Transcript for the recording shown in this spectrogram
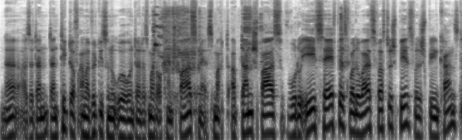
ne, also dann, dann tickt auf einmal wirklich so eine Uhr runter. Das macht auch keinen Spaß mehr. Es macht ab dann Spaß, wo du eh safe bist, weil du weißt, was du spielst, weil du spielen kannst.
